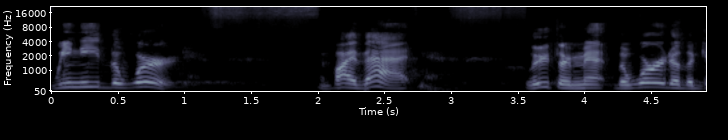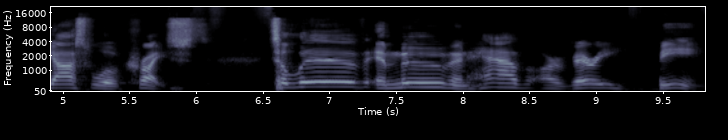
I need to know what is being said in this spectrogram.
We need the word. And by that, Luther meant the word of the gospel of Christ to live and move and have our very being.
